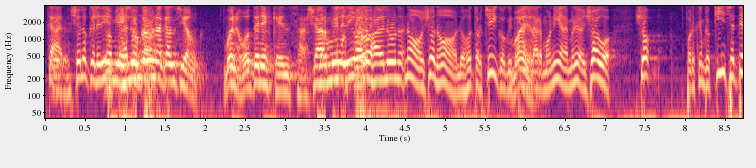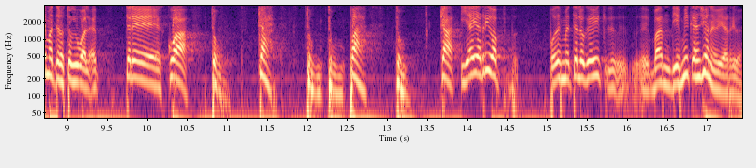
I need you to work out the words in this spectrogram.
Claro, eh, yo lo que le digo a es- mis es alumnos. tocar una canción. Bueno, vos tenés que ensayar mucho. le digo a los alumnos, no, yo no, los otros chicos que Bueno. tienen la armonía, la melodía. Yo hago, yo, por ejemplo, 15 temas te los toco igual. eh, tres, cuatro, tum, ca, tum, tum, pa, tum, ca. Y ahí arriba podés meter lo que vi, eh, van 10.000 canciones ahí arriba.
